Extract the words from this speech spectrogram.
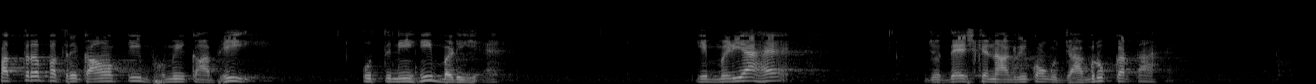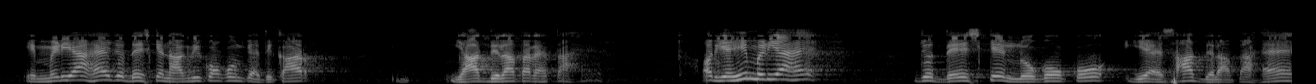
पत्र पत्रिकाओं की भूमिका भी उतनी ही बड़ी है। ये मीडिया है जो देश के नागरिकों को जागरूक करता है। ये मीडिया है जो देश के नागरिकों को उनके अधिकार याद दिलाता रहता है। और यही मीडिया है जो देश के लोगों को ये एहसास दिलाता है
